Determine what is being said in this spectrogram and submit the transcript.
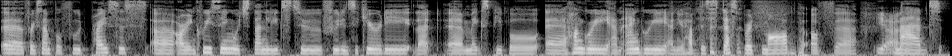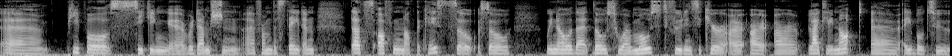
uh, for example, food prices uh, are increasing, which then leads to food insecurity that uh, makes people uh, hungry and angry, and you have this desperate mob of uh, yeah. mad uh, people seeking redemption from the state, and that's often not the case. So, so we know that those who are most food insecure are, are, are likely not uh, able to,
